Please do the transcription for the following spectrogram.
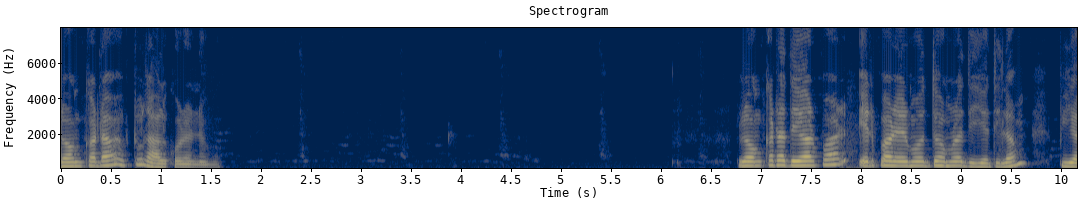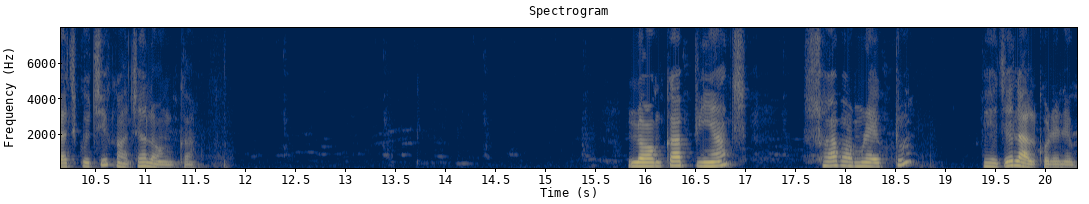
লঙ্কাটাও একটু লাল করে নেব। লঙ্কাটা দেওয়ার পর, এরপর এর মধ্যে আমরা দিয়ে দিলাম পেঁয়াজ কুচি, কাঁচা লঙ্কা। লঙ্কা, পেঁয়াজ সব আমরা একটু ভেজে লাল করে নেব।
